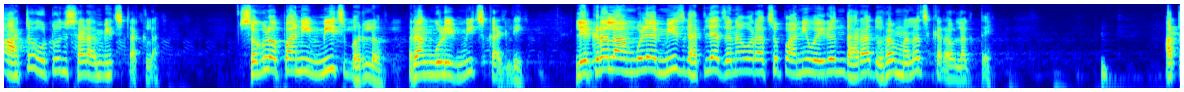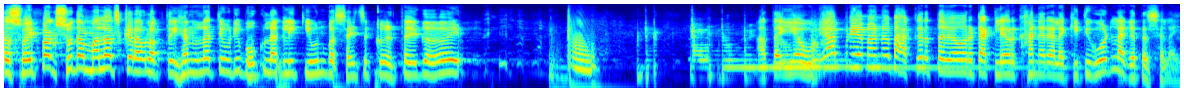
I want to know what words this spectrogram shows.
पहाट उठून सडा मीच टाकला. सगळं पाणी मीच भरलं रांगोळी मीच काढली. लेकराला आंघोळ्या मीच घातल्या जनावराचं पाणी वैरण धारा धुरा मलाच करावं लागतंय. आता स्वयंपाक सुद्धा मलाच करावं लागतं ह्यांना तेवढी भूक लागली की येऊन बसायचं कळतंय गय आता एवढ्या प्रेमानं भाकर तव्यावर टाकल्यावर खाणाऱ्याला किती गोड लागत असेल आई?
